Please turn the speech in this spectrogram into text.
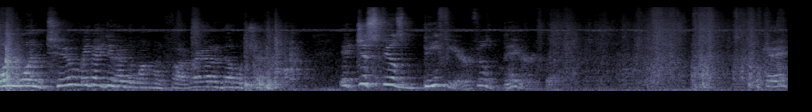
112. Maybe I do have the 115. I gotta double check. It just feels beefier. It feels bigger. Okay.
